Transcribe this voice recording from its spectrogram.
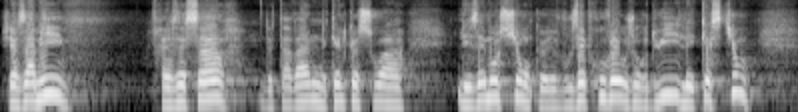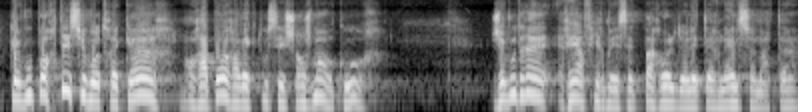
Chers amis, Frères et sœurs de Tavannes, quelles que soient les émotions que vous éprouvez aujourd'hui, les questions que vous portez sur votre cœur en rapport avec tous ces changements en cours, je voudrais réaffirmer cette parole de l'Éternel ce matin,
